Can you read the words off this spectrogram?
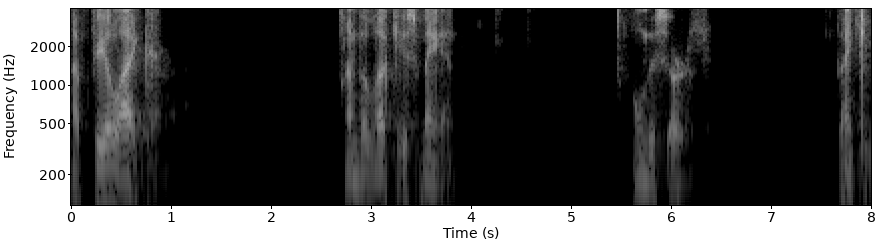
I feel like I'm the luckiest man on this earth. Thank you.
